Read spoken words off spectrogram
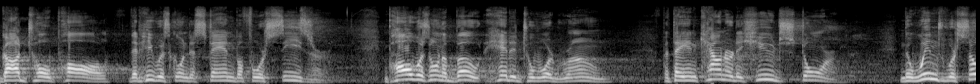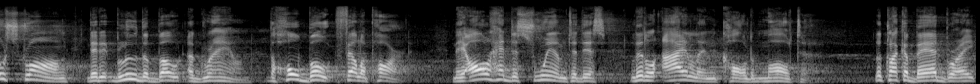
God told Paul that he was going to stand before Caesar. Paul was on a boat headed toward Rome. But they encountered a huge storm. The winds were so strong that it blew the boat aground. The whole boat fell apart. They all had to swim to this little island called Malta. Looked like a bad break,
